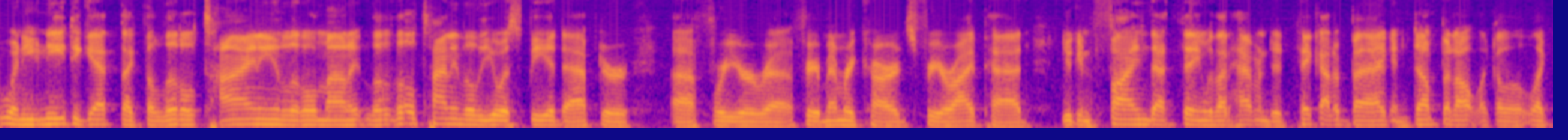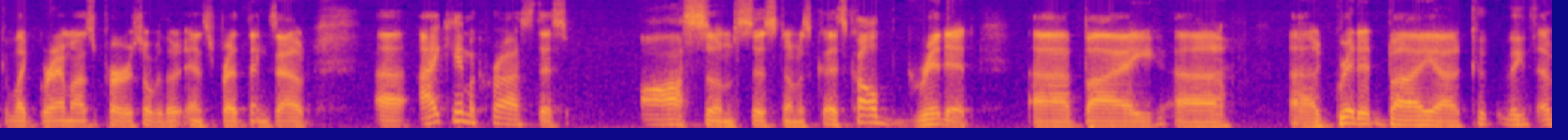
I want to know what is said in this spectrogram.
when you need to get like the little tiny little amount, little, little tiny little USB adapter uh, for your uh, for your memory cards for your iPad, you can find that thing without having to take out a bag and dump it out like a like like grandma's purse over the and spread things out. Uh, I came across this awesome system. It's, it's called Gridit by uh, by uh, uh,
